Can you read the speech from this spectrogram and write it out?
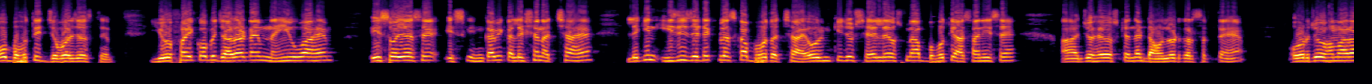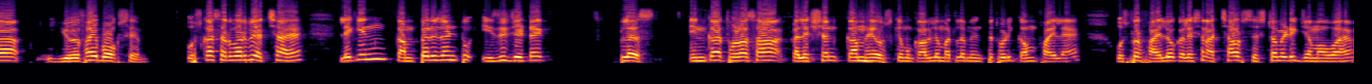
वो बहुत ही ज़बरदस्त है। यूएफआई को भी ज़्यादा टाइम नहीं हुआ है इस वजह से इस, इनका भी कलेक्शन अच्छा है, लेकिन इजी जेटेक प्लस का बहुत अच्छा है, और इनकी जो सेल है, उसमें आप बहुत ही आसानी से जो है उसके अंदर डाउनलोड कर सकते हैं। और जो हमारा यूएफआई बॉक्स है, उसका सर्वर भी अच्छा है, लेकिन comparison to easy JTAG plus इनका थोड़ा सा कलेक्शन कम है उसके मुकाबले मतलब इन पे थोड़ी कम फाइलें हैं, उस पर फाइलों का कलेक्शन अच्छा और सिस्टमेटिक जमा हुआ है।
